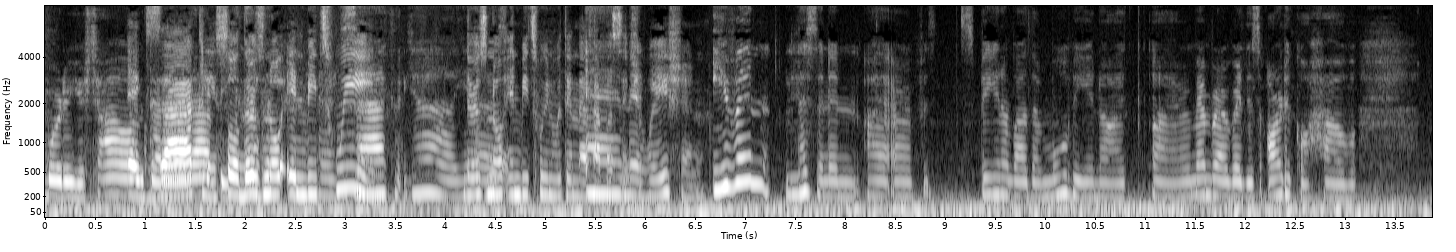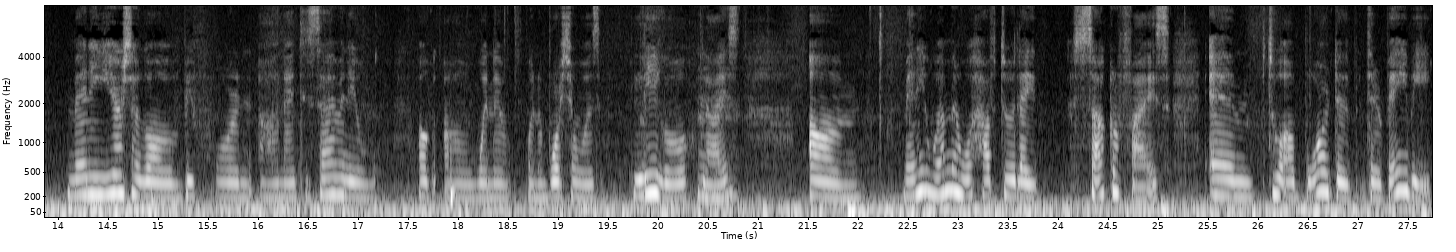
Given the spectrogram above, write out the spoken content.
murder your child. da, da, da, Exactly. So there's no in between. Exactly. Yeah. There's no in between within that type of And situation. even listen and I, I speaking about the movie you know I, I remember i read this article how many years ago before uh, 1970 uh, when when abortion was legalized um many women would have to like sacrifice and to abort the, their baby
